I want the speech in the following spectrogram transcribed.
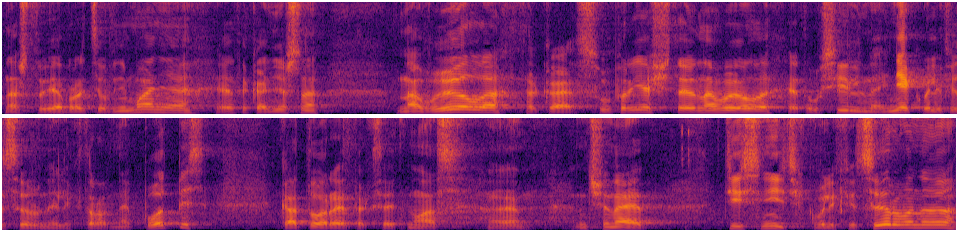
на что я обратил внимание, это, конечно, новелла, такая супер, я считаю, новелла. Это усиленная неквалифицированная электронная подпись которая, так сказать, у нас э, начинает теснить квалифицированную,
